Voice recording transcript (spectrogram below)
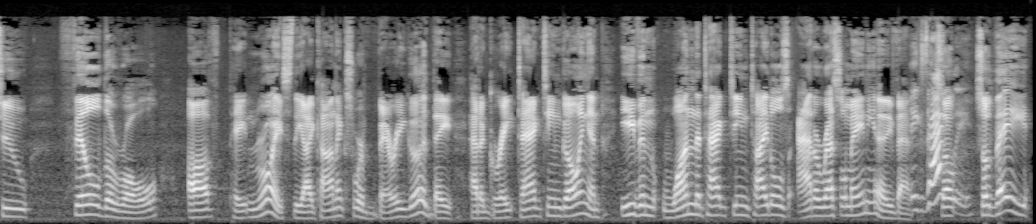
to fill the role of Peyton Royce. The Iconics were very good. They had a great tag team going and even won the tag team titles at a WrestleMania event. Exactly. So, so they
